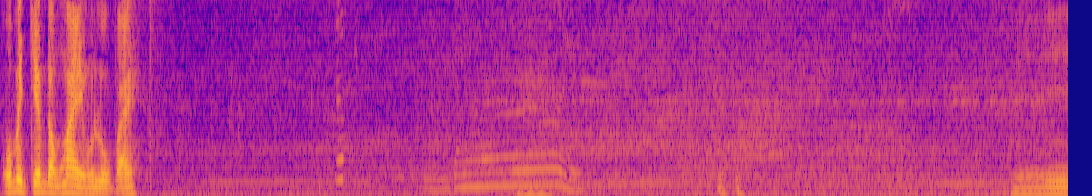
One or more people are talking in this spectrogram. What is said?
โอ้ไปเก็บดอกไม้คุณลูกไปจังเลยนี่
